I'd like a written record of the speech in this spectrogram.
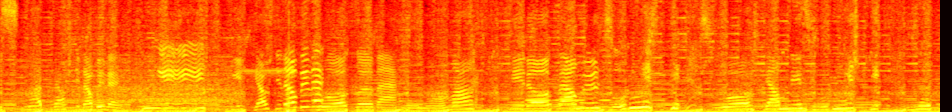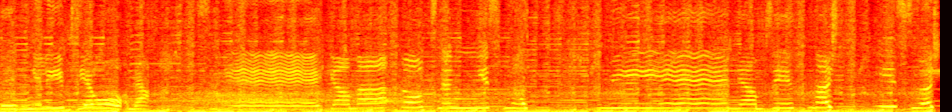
Snart pjaust it oppi vei. Pjaust it oppi vei. Åkerværnummer, et opvarmet tungeske, Svorskramne tungeske, når det liv til ordner. Snækkermer snangesmot, Mienjam sit mast, i slush.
